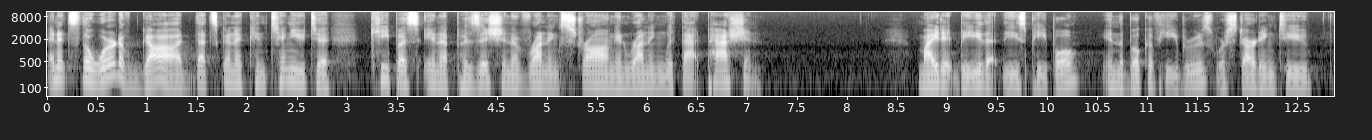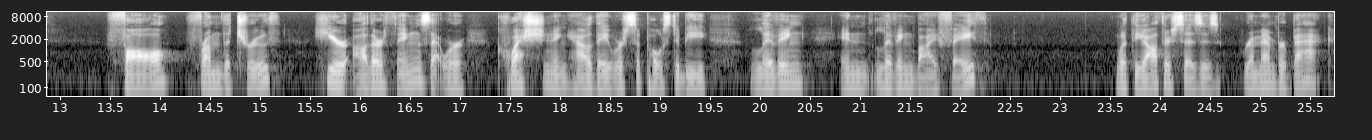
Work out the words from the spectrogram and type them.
And it's the Word of God that's going to continue to keep us in a position of running strong and running with that passion. Might it be that these people in the book of Hebrews were starting to fall from the truth, hear other things that were questioning how they were supposed to be living and living by faith? What the author says is remember back.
